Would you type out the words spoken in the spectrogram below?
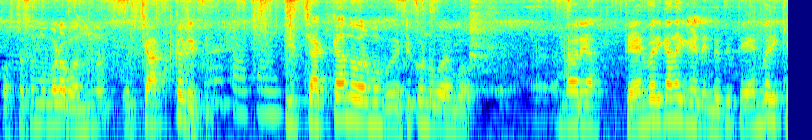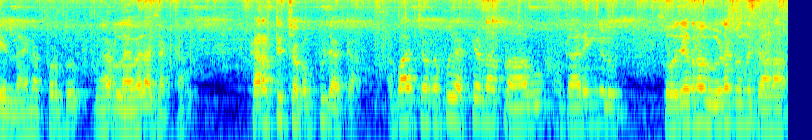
കുറച്ച് ദിവസം മുമ്പ് ഇവിടെ വന്ന് ഒരു ചക്ക കിട്ടി. ഈ ചക്ക എന്ന് പറയുമ്പോൾ വീട്ടിൽ കൊണ്ടുപോകുമ്പോൾ എന്താ പറയുക തേൻ പരിക്കാന്നൊക്കെ കേട്ടിട്ടുണ്ട്. ഇത് തേൻ പരിക്കല്ല അതിനപ്പുറത്ത് വേറെ ലെവലാ ചക്ക. കറക്റ്റ് ചുവപ്പ് ചക്ക. അപ്പോൾ ആ ചുവപ്പ് ചക്കയുള്ള പ്ലാവും കാര്യങ്ങളും സോജേട്ടന്റെ വീടൊക്കെ ഒന്ന് കാണാം.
